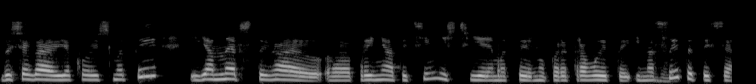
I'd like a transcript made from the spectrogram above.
досягаю якоїсь мети, і я не встигаю е, прийняти цінність цієї мети, ну, перетравити і насититися,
